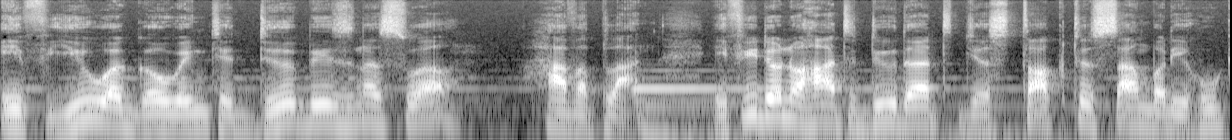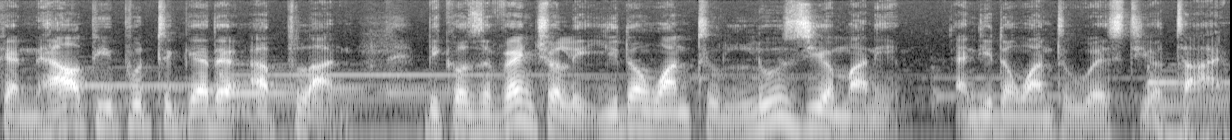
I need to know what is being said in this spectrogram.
If you are going to do business well, have a plan. If you don't know how to do that, just talk to somebody who can help you put together a plan because eventually you don't want to lose your money and you don't want to waste your time.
